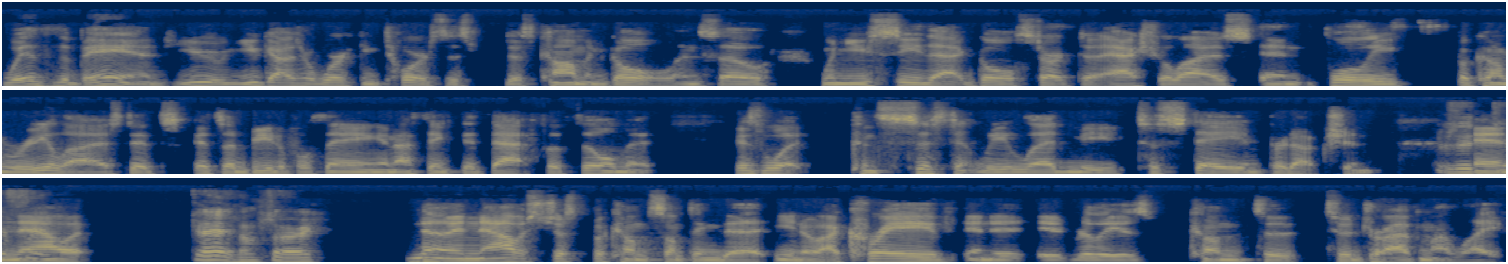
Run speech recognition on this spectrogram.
with the band you you guys are working towards this this common goal and so when you see that goal start to actualize and fully become realized it's it's a beautiful thing and i think that that fulfillment is what consistently led me to stay in production and different? now it go ahead. I'm sorry. no and now it's just become something that you know i crave and it, it really has come to to drive my life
